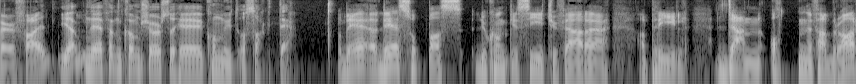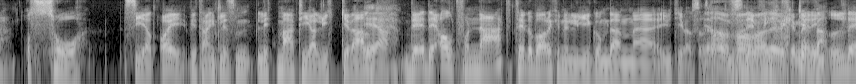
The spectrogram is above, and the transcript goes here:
verified? Ja, det er Funcom sjøl som har kommet ut og sagt det. Det, det er såpass Du kan ikke si 24. april den 8. februar, og så si at oi, vi trengte liksom litt mer tid allikevel. Ja. Det, det er altfor nært til å bare kunne lyge om den uh, utgivelsesdatoen. Ja, det det er virker mer veldig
